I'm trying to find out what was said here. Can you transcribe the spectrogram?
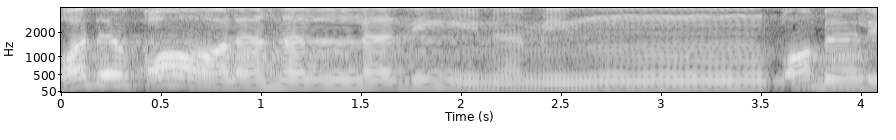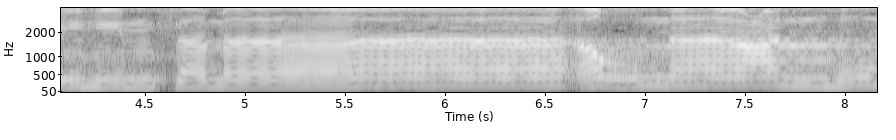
قد قالها الذين من قبلهم فما أغنى عنهم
